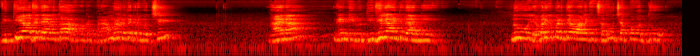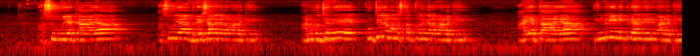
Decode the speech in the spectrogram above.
విద్యాధి దేవత ఒక బ్రాహ్మణుడి దగ్గరకు వచ్చి నాయన నేను నీకు నిధి లాంటి దాన్ని నువ్వు ఎవరికి పడితే వాళ్ళకి చదువు చెప్పవద్దు. అసూయకాయ అసూయ ద్వేషాలు గల వాళ్ళకి అనురుచవే కుటిల మనస్తత్వం గల వాళ్ళకి ఆయతాయ ఇంద్రియ నిగ్రహం లేని వాళ్ళకి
